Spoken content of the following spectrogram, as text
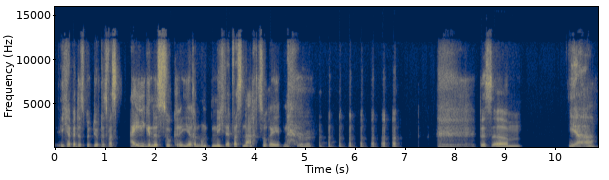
Ich habe ja das Bedürfnis, was Eigenes zu kreieren und nicht etwas nachzureden. Mhm. Das, ähm, ja.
